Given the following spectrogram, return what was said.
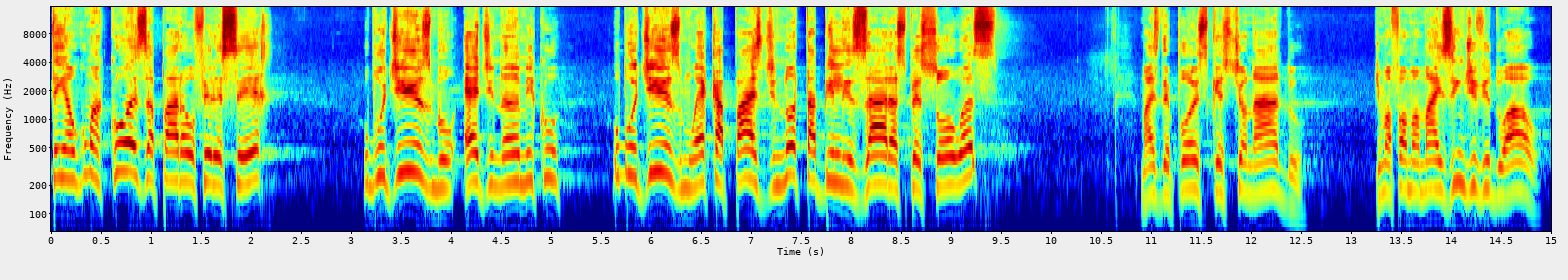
tem alguma coisa para oferecer? O budismo é dinâmico? O budismo é capaz de notabilizar as pessoas? Mas depois, questionado de uma forma mais individual,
